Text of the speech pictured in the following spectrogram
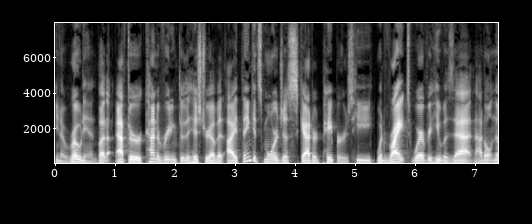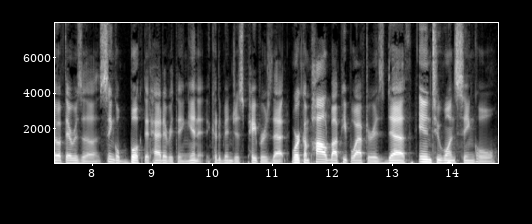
you know wrote in but after kind of reading through the history of it i think it's more just scattered papers he would write wherever he was at and i don't know if there was a single book that had everything in it it could have been just papers that were compiled by people after his death into one single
